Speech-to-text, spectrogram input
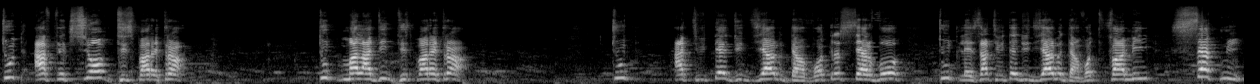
Toute affection disparaîtra. Toute maladie disparaîtra. Toute activité du diable dans votre cerveau, toutes les activités du diable dans votre famille, cette nuit,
